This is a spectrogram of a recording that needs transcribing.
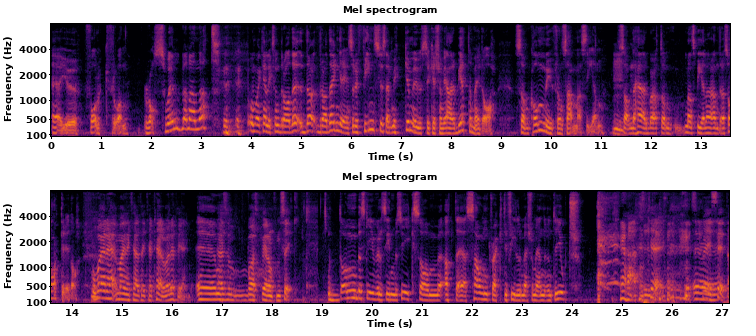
är ju folk från Roswell bland annat. Och man kan liksom dra, det, dra, dra den grejen. Så det finns ju så här mycket musiker som vi arbetar med idag. Som kommer ju från samma scen som det här. Bara att de, man spelar andra saker idag. Och vad är det här Magna Carta Kartell? Vad är det för gäng? Ehm, Alltså, vad spelar de för musik? De beskriver sin musik som att det är soundtrack till filmer som ännu inte gjorts. Okej. Spacigt alltså.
